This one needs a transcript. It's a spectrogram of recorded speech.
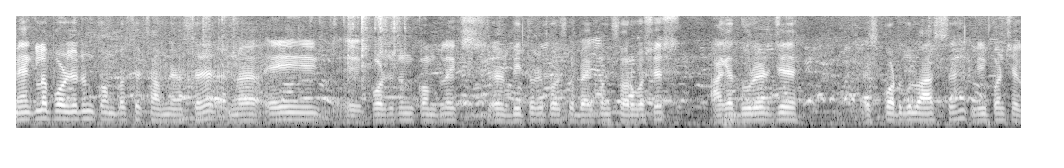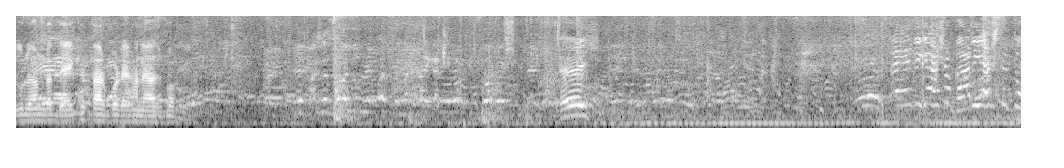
মেঘলা পর্যটন কমপ্লেক্সের সামনে আছে। আমরা এই পর্যটন কমপ্লেক্সের ভিতরে প্রবেশ করব একদম সর্বশেষ। আগে দূরের যে স্পটগুলো আছে পয়েন্ট সেগুলো আমরা দেখে তারপরে এখানে আসব। এই। গাড়ি আসছে তো।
